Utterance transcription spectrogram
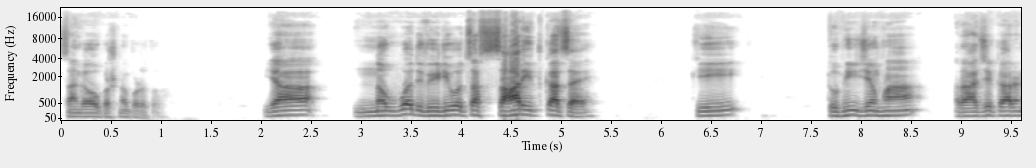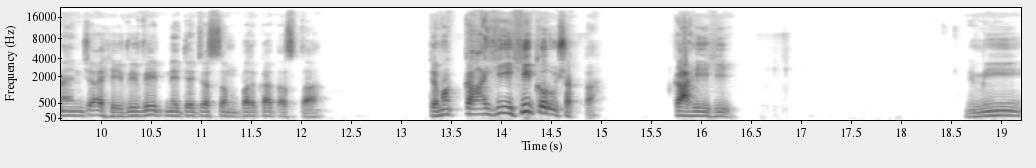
सांगावं प्रश्न पडतो. या नव्वद व्हिडिओचा सार इतकाच आहे की तुम्ही जेव्हा राजकारण्यांच्या हेवीवेट नेत्याच्या संपर्कात असता तेव्हा काहीही करू शकता. काहीही. मी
